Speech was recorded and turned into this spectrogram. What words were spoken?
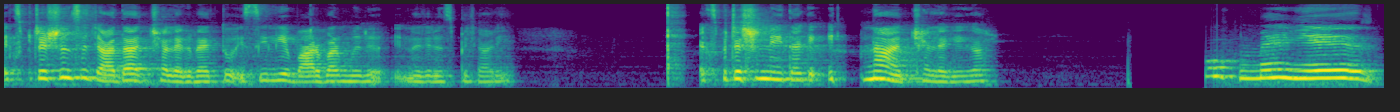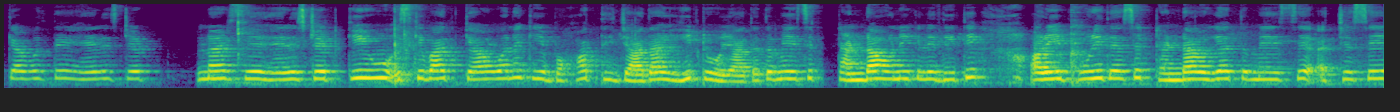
एक्सपेक्टेशन से ज़्यादा अच्छा लग रहा है तो इसीलिए बार बार मुझे नज़र इस पर जा रही एक्सपेक्टेशन नहीं था कि इतना अच्छा लगेगा। मैं ये, क्या बोलते हैं हेयर स्टेट नर से हेयर स्ट्रेट की हूँ इसके बाद क्या हुआ ना कि ये बहुत ही ज़्यादा हीट हो जाता है तो मैं इसे ठंडा होने के लिए दी थी और ये पूरी तरह से ठंडा हो गया तो मैं इसे अच्छे से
